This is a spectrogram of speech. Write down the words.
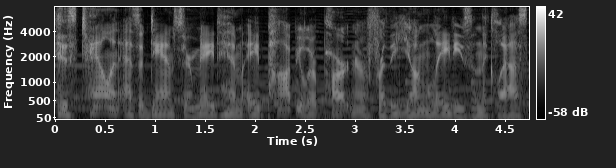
His talent as a dancer made him a popular partner for the young ladies in the class,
